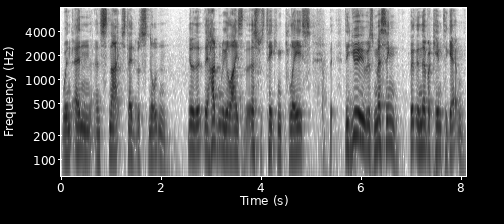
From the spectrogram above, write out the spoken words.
went in and snatched Edward Snowden. You know, they, they hadn't realised that this was taking place. They knew he was missing, but they never came to get him.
